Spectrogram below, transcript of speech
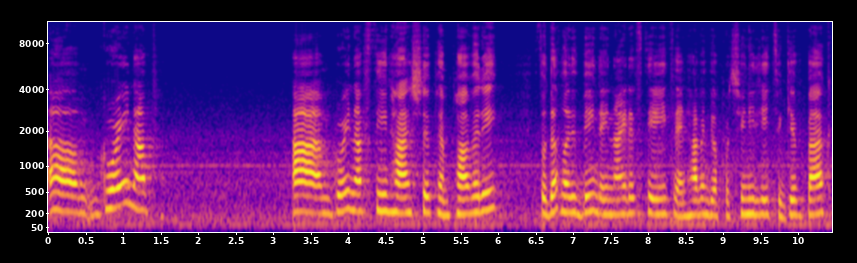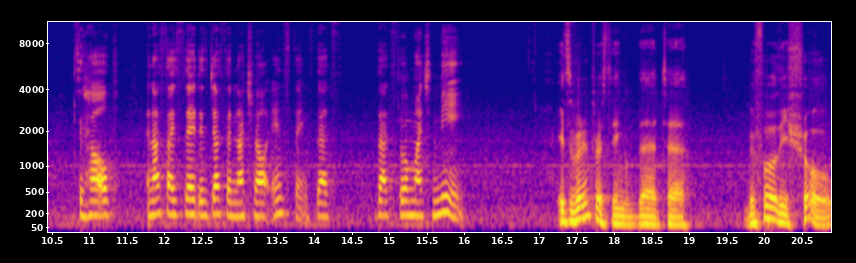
um, growing up, um, growing up seeing hardship and poverty. So definitely being in the United States and having the opportunity to give back, to help. And as I said, it's just a natural instinct. That's, that's so much me. It's very interesting that uh, before the show,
